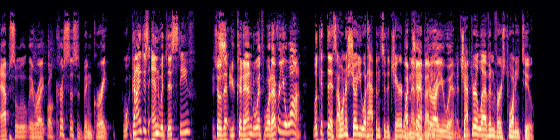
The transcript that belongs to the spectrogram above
Absolutely right. Well, Chris, this has been great. Can I just end with this, Steve? So that you could end with whatever you want. Look at this. I want to show you what happens to the cherubim. What chapter everybody. are you in? Uh, chapter eleven, verse twenty-two.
